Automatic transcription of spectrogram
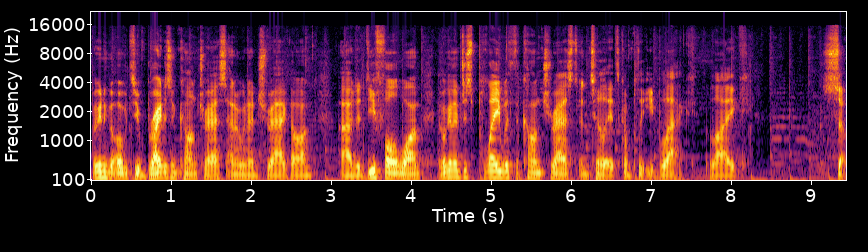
we're gonna go over to brightness and contrast, and we're gonna drag on uh, the default one, and we're gonna just play with the contrast until it's completely black, like so.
